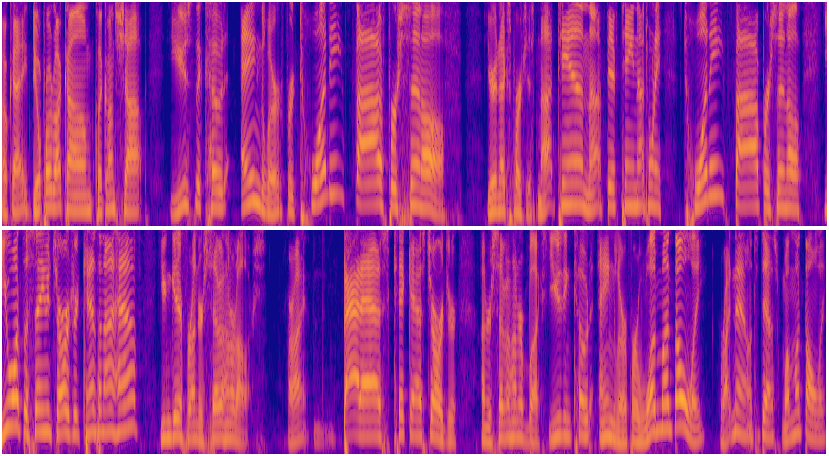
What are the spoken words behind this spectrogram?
okay? Dualpro.com, click on shop, use the code ANGLER for 25% off your next purchase. Not 10, not 15, not 20, 25% off. You want the same charger Kenneth and I have? You can get it for under $700. All right. Badass, kick ass charger under 700 bucks using code ANGLER for one month only. Right now, it's a test, one month only.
